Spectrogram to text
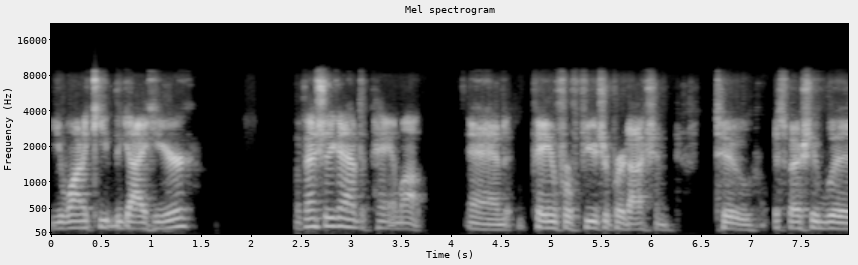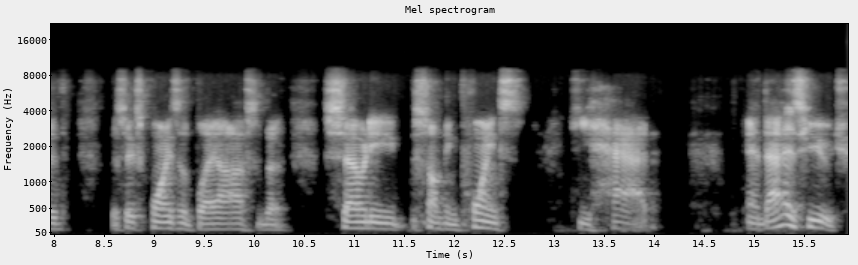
you want to keep the guy here. Eventually, you're going to have to pay him up and pay him for future production too, especially with the six points in the playoffs, the 70 something points he had. And that is huge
